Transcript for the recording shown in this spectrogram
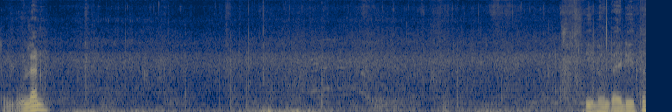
Tagulan. Silong tayo dito.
